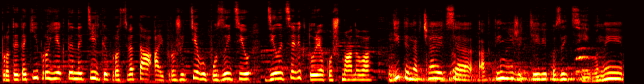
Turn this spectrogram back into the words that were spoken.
Проте такі проєкти не тільки про свята, а й про життєву позицію. Ділиться Вікторія Кошманова. Діти навчаються активній життєвій позиції. Вони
